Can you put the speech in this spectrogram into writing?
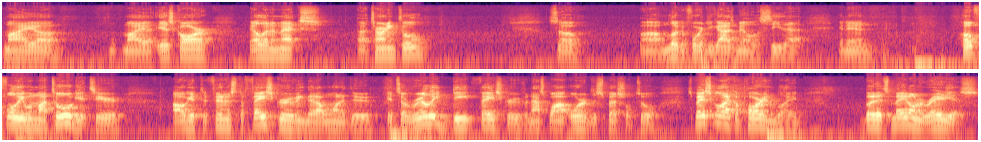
my uh, my uh, ISCAR LNMX uh, turning tool. So I'm looking forward to you guys being able to see that. And then hopefully when my tool gets here, I'll get to finish the face grooving that I want to do. It's a really deep face groove, and that's why I ordered the special tool. It's basically like a parting blade, but it's made on a radius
